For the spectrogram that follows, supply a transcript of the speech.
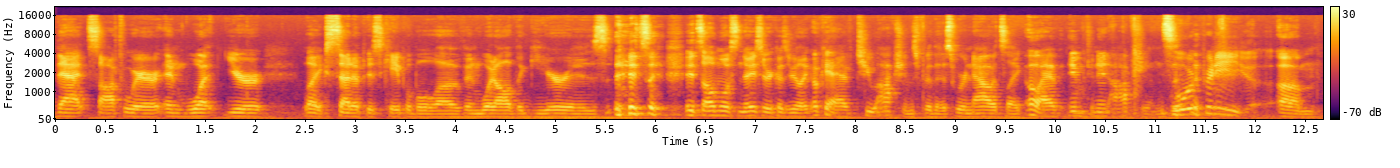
that software and what your like setup is capable of and what all the gear is, it's it's almost nicer because you're like, okay, I have two options for this. Where now it's like, oh, I have infinite options. well, we're pretty um,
